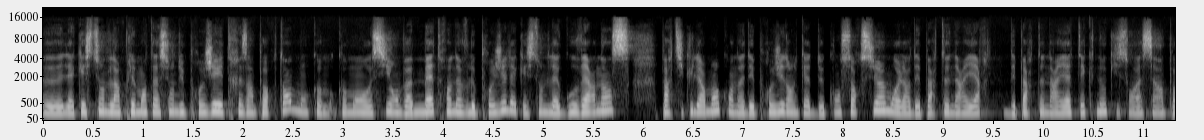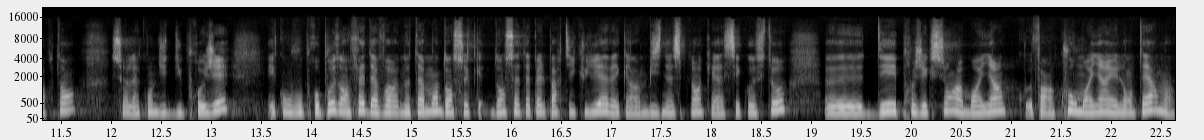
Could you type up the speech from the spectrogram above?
la question de l'implémentation du projet est très importante. Donc comment aussi on va mettre en œuvre le projet, la question de la gouvernance, particulièrement quand on a des projets dans le cadre de consortiums ou alors des partenariats des partenariats techno qui sont assez importants sur la conduite du projet et qu'on vous propose en fait d'avoir notamment dans ce dans cet appel particulier avec un business plan qui est assez costaud des projections à moyen, enfin court, moyen et long terme.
